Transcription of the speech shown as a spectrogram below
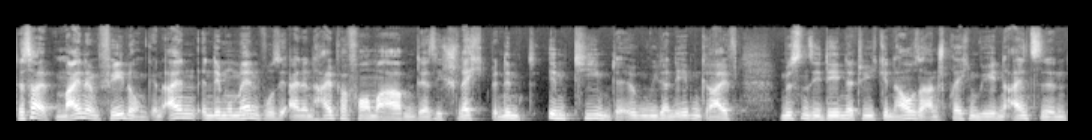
Deshalb meine Empfehlung, in, einem, in dem Moment, wo Sie einen High-Performer haben, der sich schlecht benimmt im Team, der irgendwie daneben greift, müssen Sie den natürlich genauso ansprechen wie jeden einzelnen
